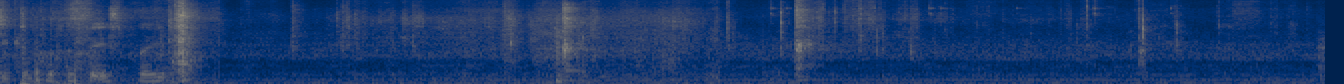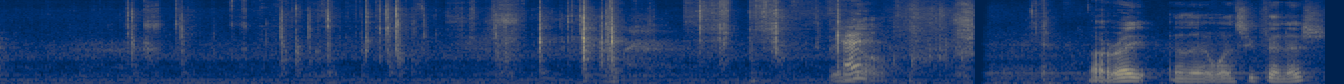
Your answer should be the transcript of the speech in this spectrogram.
you can put the faceplate. Okay. All right, and then once you finish,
